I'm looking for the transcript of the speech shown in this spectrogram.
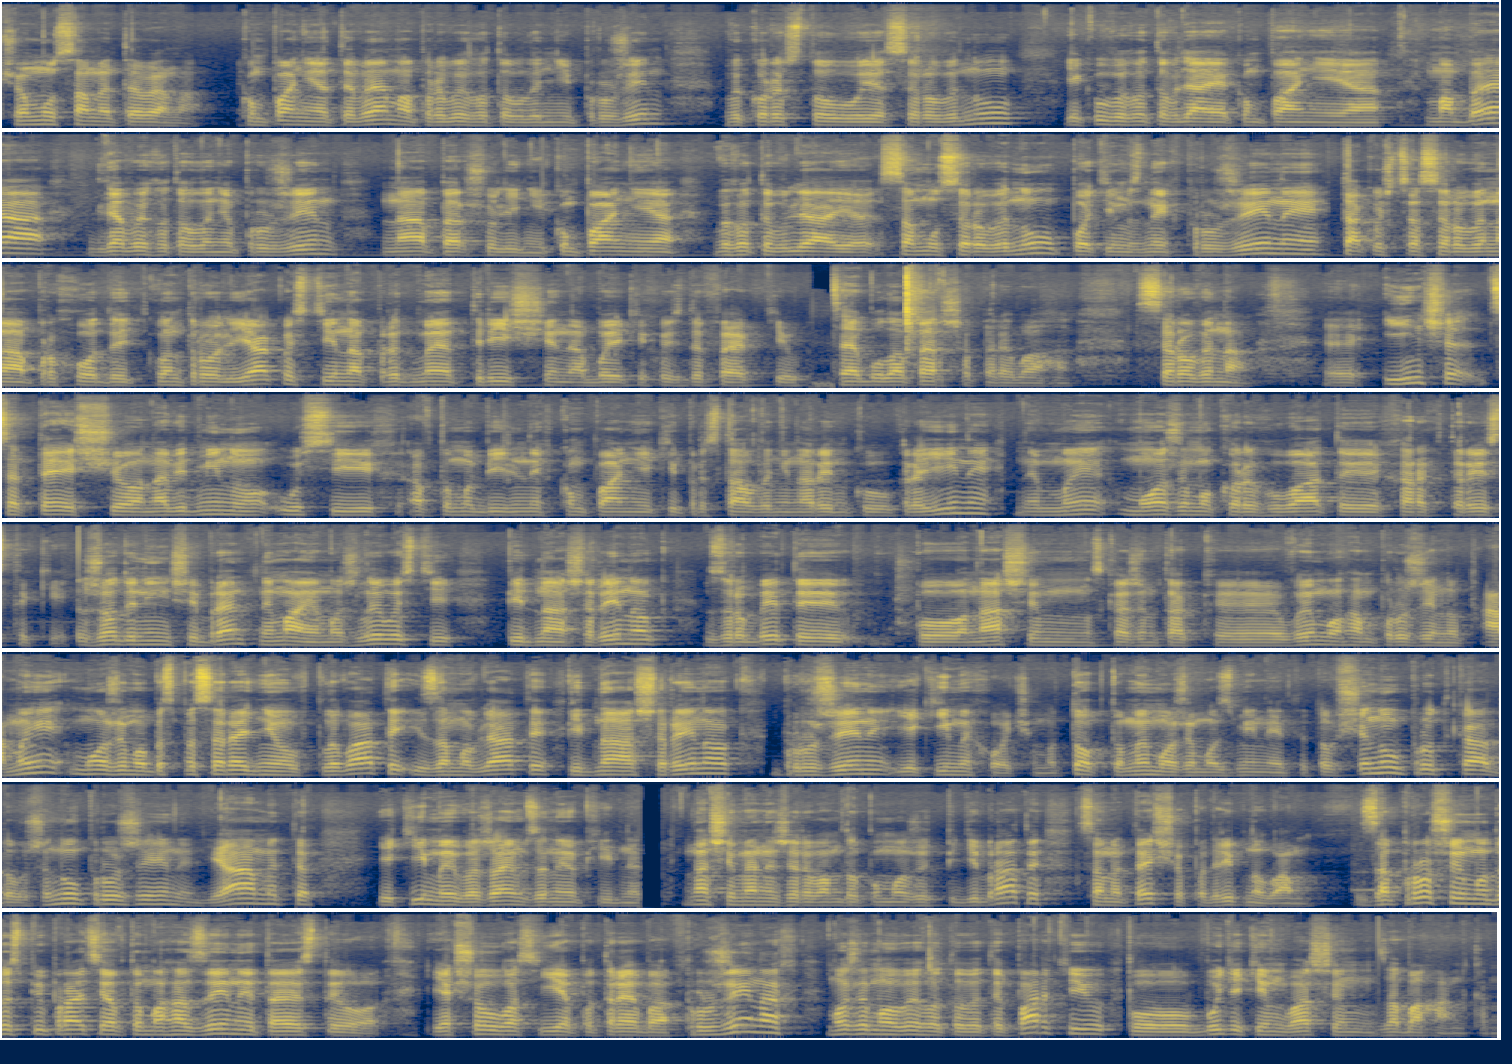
Чому саме ТВМА? Компанія ТВМА при виготовленні пружин використовує сировину, яку виготовляє компанія Мабеа для виготовлення пружин на першу лінію. Компанія виготовляє саму сировину, потім з них пружини. Також ця сировина проходить контроль якості на предмет тріщин або якихось дефектів. Це була перша перевага сировина. Е, Інше це те, що на відміну усіх автомобільних компаній, які представлені на ринку України, ми можемо коригувати характеристики. Жоден інший бренд не має можливості під наш ринок зробити по нашим, скажімо так, е, вимогам пружину. А ми можемо безпосередньо впливати і замовляти під наш ринок пружини, які ми хочемо. Тобто ми можемо змінити товщину прутка, довжину пружини, діаметр, які ми вважаємо за необхідне. Наші менеджери вам допоможуть підібрати саме те, що потрібно вам. Запрошуємо до співпраці автомагазини та СТО. Якщо у вас є потреба в пружинах, можемо виготовити партію по будь-яким вашим забаганкам.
